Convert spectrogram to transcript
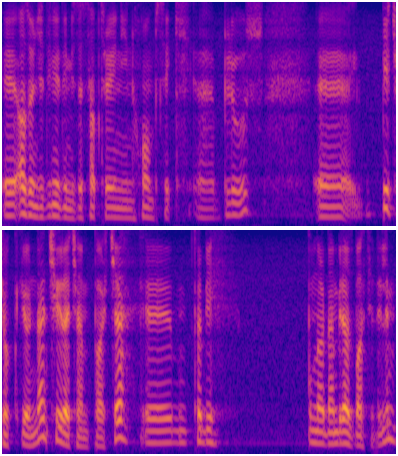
e, az önce dinlediğimizde Subterranean Homesick e, Blues e, birçok yönden çığır açan bir parça. E, tabii bunlardan biraz bahsedelim.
